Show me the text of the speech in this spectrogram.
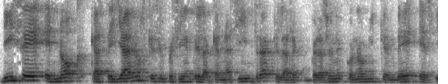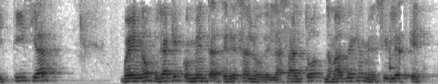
Dice Enoch Castellanos, que es el presidente de la Canacintra, que la recuperación económica en B es ficticia. Bueno, pues ya que comenta Teresa lo del asalto, nomás déjenme decirles que,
